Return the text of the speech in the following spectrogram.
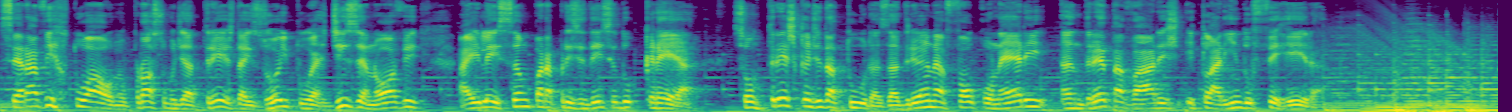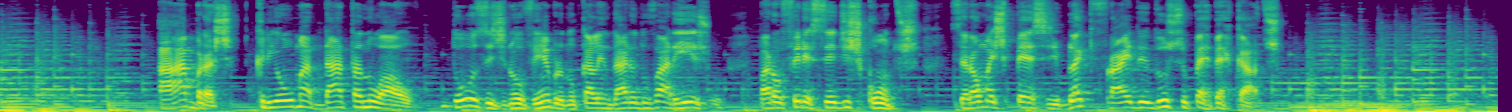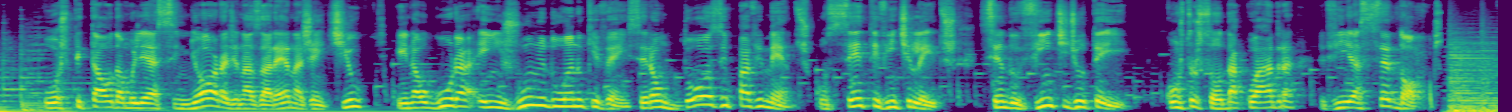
será virtual no próximo dia 3, das 8 às 19, a eleição para a presidência do CREA. São três candidaturas: Adriana Falconeri, André Tavares e Clarindo Ferreira. A Abras criou uma data anual, 12 de novembro, no calendário do varejo, para oferecer descontos. Será uma espécie de Black Friday dos supermercados. O Hospital da Mulher Senhora de Nazaré, na Gentil, inaugura em junho do ano que vem. Serão 12 pavimentos, com 120 leitos, sendo 20 de UTI. Construção da quadra via CEDOP.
